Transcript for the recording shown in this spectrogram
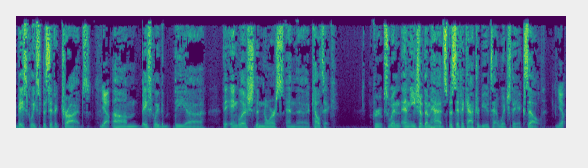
basically specific tribes. Yeah. Um, basically the the uh, the English, the Norse, and the Celtic groups when, and each of them had specific attributes at which they excelled. Yep.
